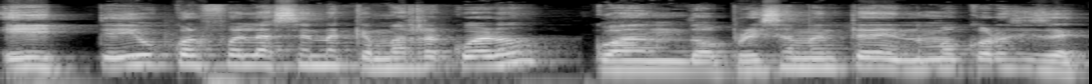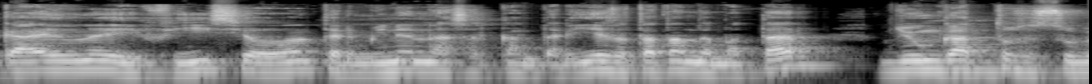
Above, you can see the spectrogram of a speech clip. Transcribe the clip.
Y te digo cuál fue la escena que más recuerdo, cuando precisamente no me acuerdo si se cae de un edificio donde terminan las alcantarillas, lo tratan de matar, y un gato se sube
